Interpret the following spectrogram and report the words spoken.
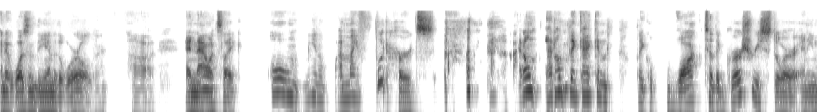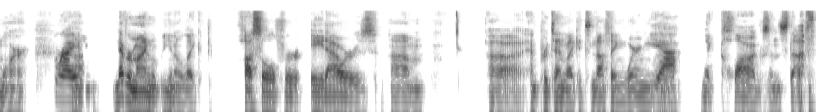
and it wasn't the end of the world uh, and now it's like oh you know uh, my foot hurts. I don't i don't think i can like walk to the grocery store anymore. Right. Um, never mind you know like hustle for eight hours um uh and pretend like it's nothing wearing yeah you know, like clogs and stuff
